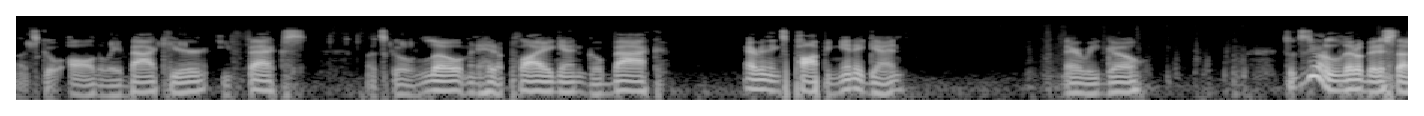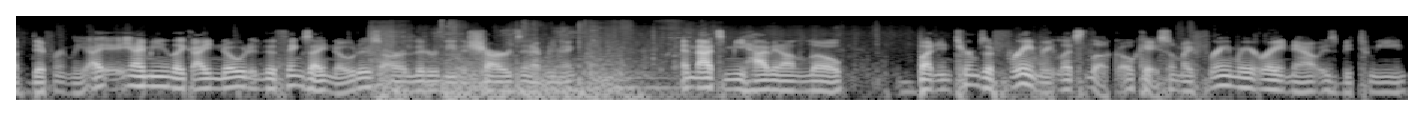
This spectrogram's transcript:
Let's go all the way back here, effects. Let's go low. I'm going to hit apply again, go back. Everything's popping in again. There we go. So it's doing a little bit of stuff differently. I I mean, like I know the things I notice are literally the shards and everything, and that's me having on low. But in terms of frame rate, let's look. Okay, so my frame rate right now is between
